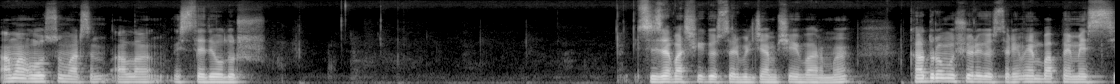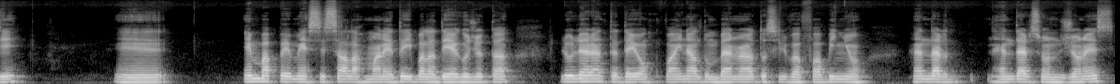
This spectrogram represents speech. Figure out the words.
ama olsun varsın. Allah'ın istediği olur. Size başka gösterebileceğim bir şey var mı? Kadromu şöyle göstereyim. Mbappe, Messi, e, Mbappe, Messi, Salah, Mane, Dybala, Diego Jota, Llorente, De Jong, Wijnaldum, Bernardo Silva, Fabinho, Hender, Henderson, Jones,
